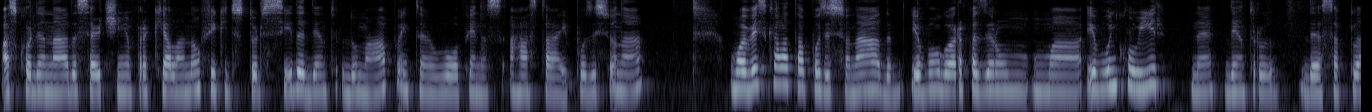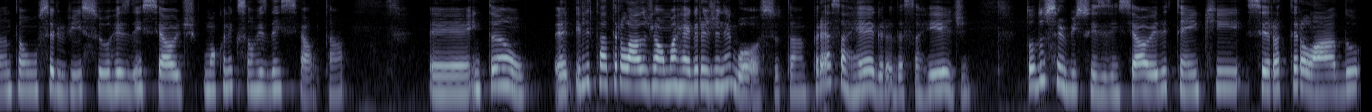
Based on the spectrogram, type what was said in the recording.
as coordenadas certinho para que ela não fique distorcida dentro do mapa. Então eu vou apenas arrastar e posicionar. Uma vez que ela está posicionada, eu vou agora fazer um, uma, eu vou incluir né, dentro dessa planta um serviço residencial, de uma conexão residencial, tá? É, então, é, ele está atrelado já a uma regra de negócio, tá? Para essa regra dessa rede, todo serviço residencial ele tem que ser atrelado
